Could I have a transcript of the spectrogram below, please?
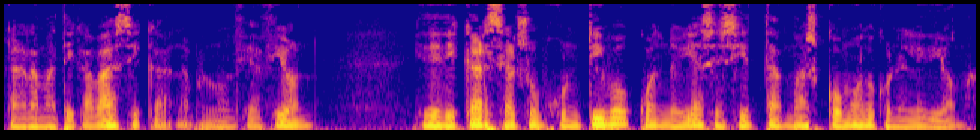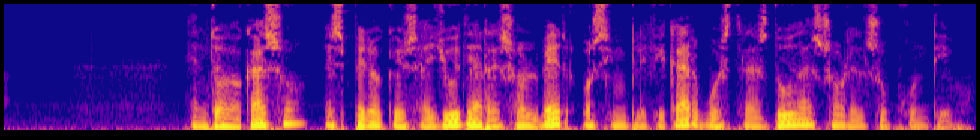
la gramática básica, la pronunciación, y dedicarse al subjuntivo cuando ya se sienta más cómodo con el idioma. En todo caso, espero que os ayude a resolver o simplificar vuestras dudas sobre el subjuntivo.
